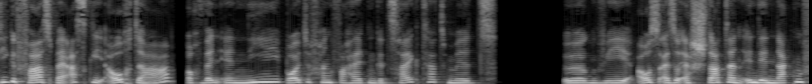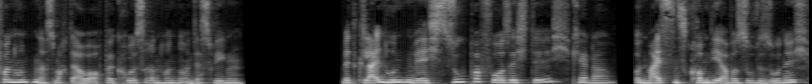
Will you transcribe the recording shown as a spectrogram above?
die Gefahr ist bei ASCII auch da, auch wenn er nie Beutefangverhalten gezeigt hat mit irgendwie aus, also er starrt dann in den Nacken von Hunden, das macht er aber auch bei größeren Hunden und deswegen mit kleinen Hunden wäre ich super vorsichtig. Genau. Und meistens kommen die aber sowieso nicht.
